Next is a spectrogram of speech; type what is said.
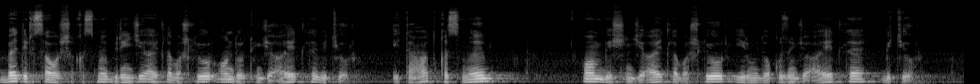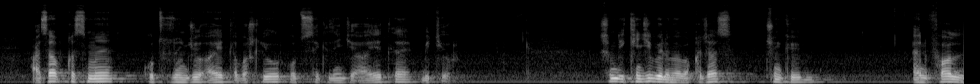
Bedir Savaşı kısmı birinci ayetle başlıyor, 14. ayetle bitiyor. İtaat kısmı 15. ayetle başlıyor, 29. ayetle bitiyor. Azap kısmı 30. ayetle başlıyor, 38. ayetle bitiyor. Şimdi ikinci bölüme bakacağız. Çünkü Enfal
